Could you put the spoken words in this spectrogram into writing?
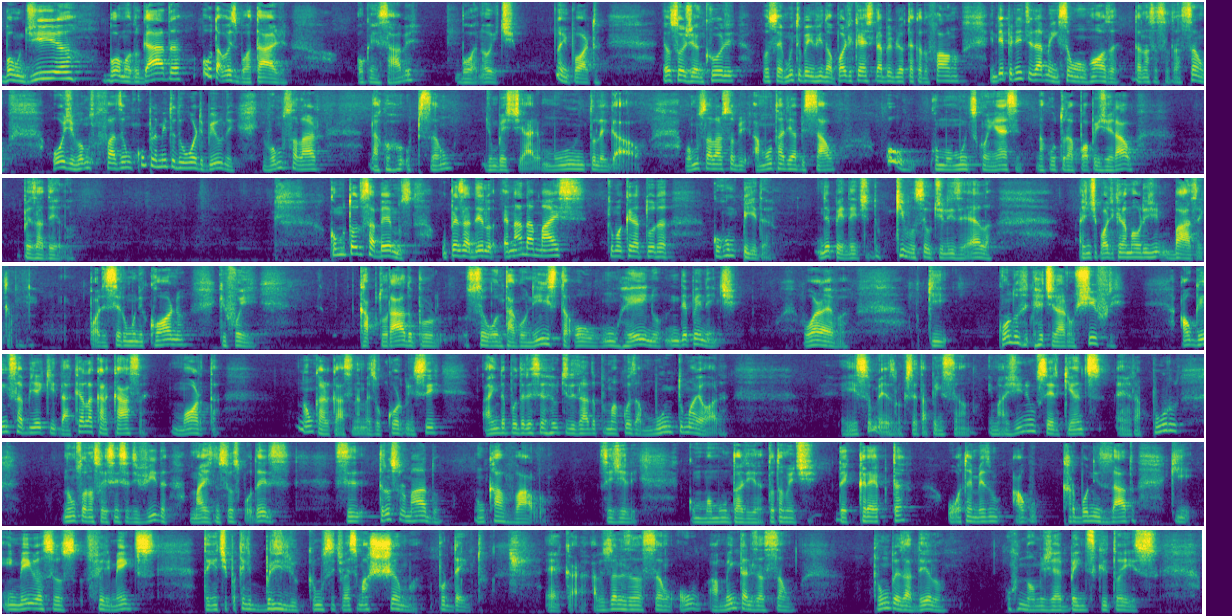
Bom dia, boa madrugada ou talvez boa tarde, ou quem sabe, boa noite. Não importa. Eu sou Jean Cury, você é muito bem-vindo ao podcast da Biblioteca do Fauno. Independente da menção honrosa da nossa citação, hoje vamos fazer um complemento do word building e vamos falar da corrupção de um bestiário muito legal. Vamos falar sobre a montaria abissal, ou como muitos conhecem na cultura pop em geral, o pesadelo. Como todos sabemos, o pesadelo é nada mais que uma criatura corrompida. Independente do que você utilize ela, a gente pode criar uma origem básica. Pode ser um unicórnio que foi capturado por seu antagonista ou um reino independente. Whatever. Que quando retiraram o chifre, Alguém sabia que daquela carcaça morta, não carcaça, né, mas o corpo em si, ainda poderia ser reutilizado por uma coisa muito maior. É isso mesmo que você está pensando. Imagine um ser que antes era puro, não só na sua essência de vida, mas nos seus poderes, ser transformado num cavalo, seja ele como uma montaria totalmente decrépita ou até mesmo algo carbonizado que em meio a seus ferimentos tenha tipo aquele brilho como se tivesse uma chama por dentro. É, cara, a visualização ou a mentalização para um pesadelo, o nome já é bem descrito a isso.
